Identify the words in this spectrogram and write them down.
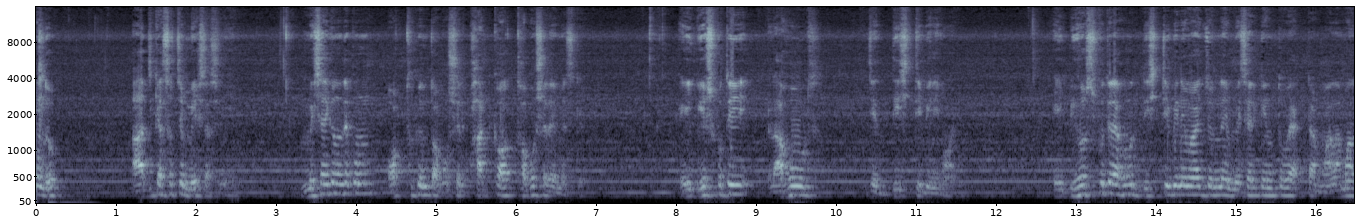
বন্ধু, আজকে হচ্ছে মেষ রাশি নিয়ে। মেষের কিন্তু দেখুন, অর্থ কিন্তু অবশ্যই, ফাটকা অর্থ অবশ্যই দেয় মেষকে। এই বৃহস্পতি রাহুর যে দৃষ্টি বিনিময়, এই বৃহস্পতি রাহুর দৃষ্টি বিনিময়ের জন্য মেষের কিন্তু একটা মালামাল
